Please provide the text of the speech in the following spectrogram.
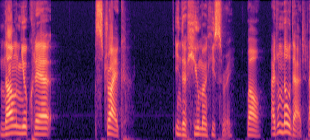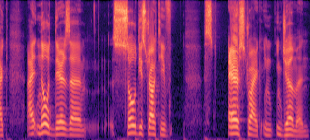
non nuclear strike in the human history. Well, I don't know that. Like, I know there's a so destructive s- air strike in, in German.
